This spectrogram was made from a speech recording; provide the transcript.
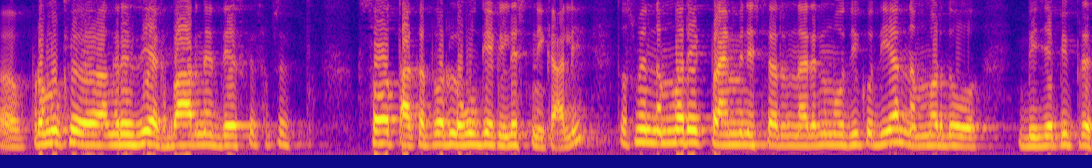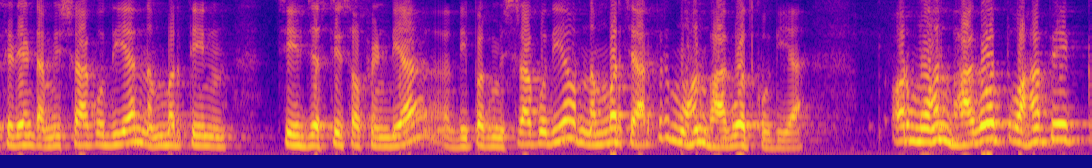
प्रमुख अंग्रेज़ी अखबार ने देश के सबसे सौ ताकतवर लोगों की एक लिस्ट निकाली तो उसमें नंबर एक प्राइम मिनिस्टर नरेंद्र मोदी को दिया, नंबर दो बीजेपी प्रेसिडेंट अमित शाह को दिया, नंबर तीन chief justice of India Deepak Mishra को दिया, और नंबर चार पर मोहन भागवत को दिया। और मोहन भागवत वहाँ पे एक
